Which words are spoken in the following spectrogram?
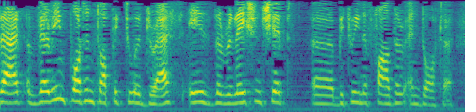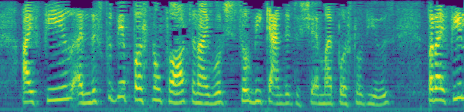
that a very important topic to address is the relationship uh, between a father and daughter. I feel, and this could be a personal thought, and I will still be candid to share my personal views, but I feel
